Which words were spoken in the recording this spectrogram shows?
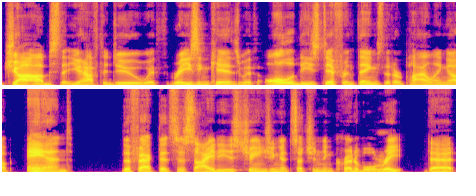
jobs that you have to do with raising kids with all of these different things that are piling up and the fact that society is changing at such an incredible mm. rate that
